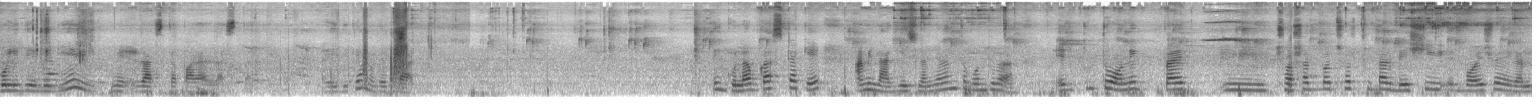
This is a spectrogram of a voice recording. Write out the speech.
গলি দিয়ে বেরিয়ে রাস্তা, পাড়ার রাস্তা। আর এইদিকে আমাদের বাড়ি এই গোলাপ গাছটাকে আমি লাগিয়েছিলাম, জানেন তো বন্ধুরা? এর কিন্তু অনেক প্রায় ছ সাত বছর কি তার বেশি এর বয়স হয়ে গেল।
